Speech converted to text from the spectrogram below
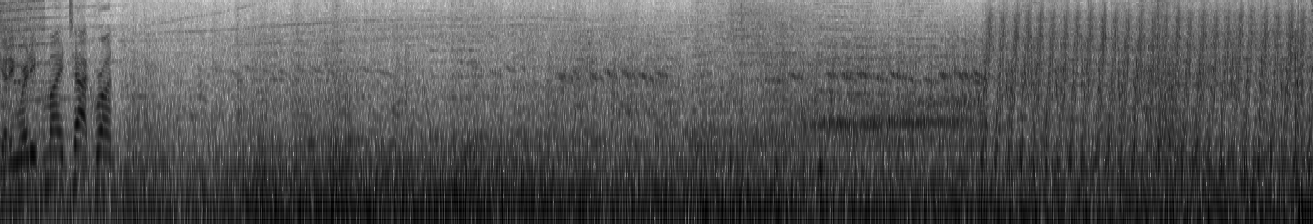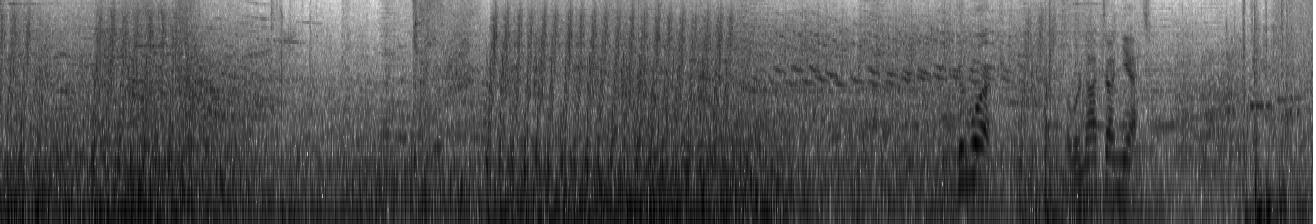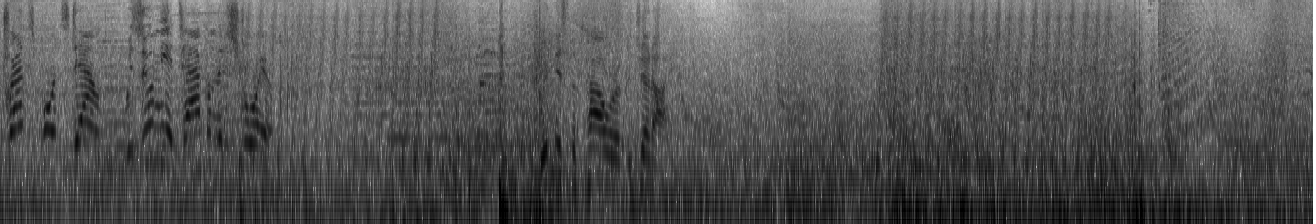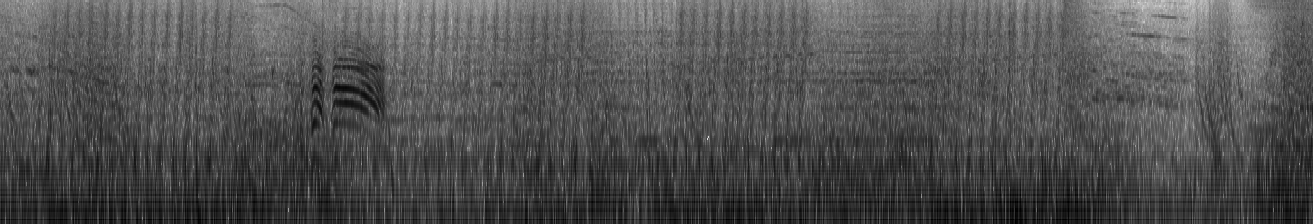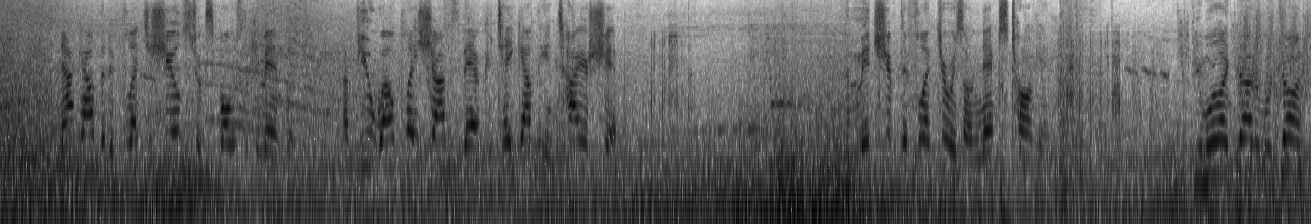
Getting ready for my attack run. Good work. But we're not done yet. Transport's down. Resume the attack on the destroyer. Witness the power of the Jedi. The deflector shields to expose the command room. A few well-placed shots there could take out the entire ship. The midship deflector is our next target. A few more like that and we're done.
